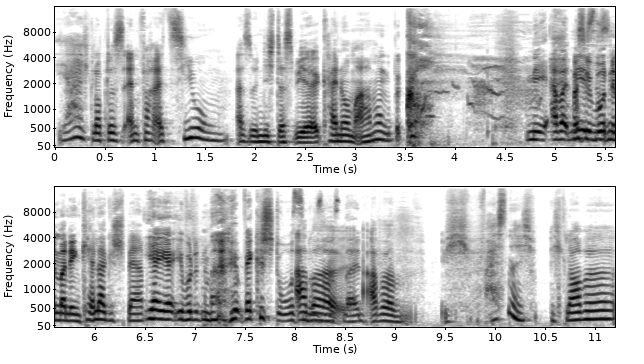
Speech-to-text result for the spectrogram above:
ja, ich glaube, das ist einfach Erziehung. Also nicht, dass wir keine Umarmung bekommen. Nee, aber nee, es wir wurden immer in den Keller gesperrt. ja, ja, ihr wurdet immer weggestoßen. aber, aber ich weiß nicht. Ich glaube,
